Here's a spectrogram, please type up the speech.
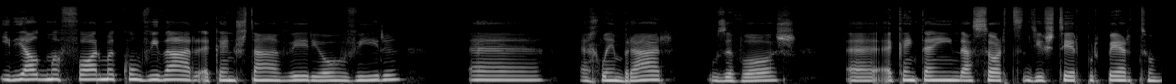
e de alguma forma convidar a quem nos está a ver e a ouvir a, a relembrar os avós, a quem tem ainda a sorte de os ter por perto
